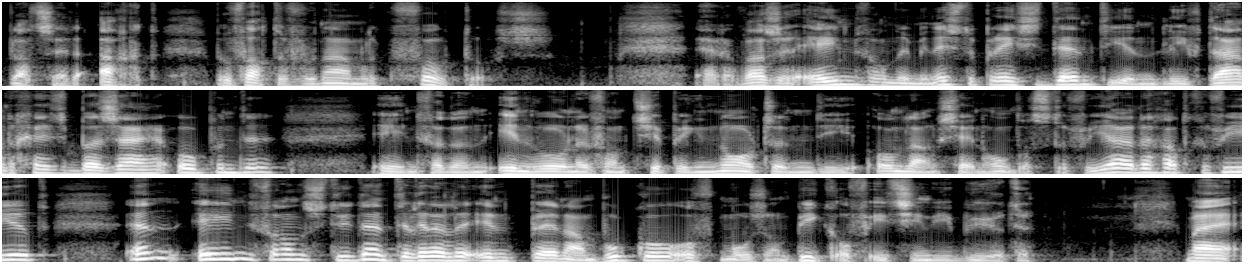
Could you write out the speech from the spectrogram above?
Bladzijde 8 bevatte voornamelijk foto's. Er was er een van de minister-president die een liefdadigheidsbazaar opende, een van een inwoner van Chipping Norton die onlangs zijn honderdste verjaardag had gevierd, en een van studentenrellen in Pernambuco of Mozambique of iets in die buurten. Maar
